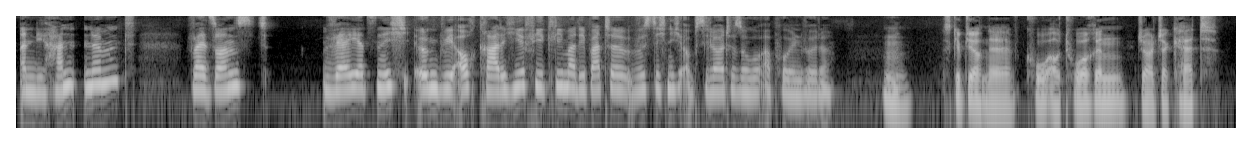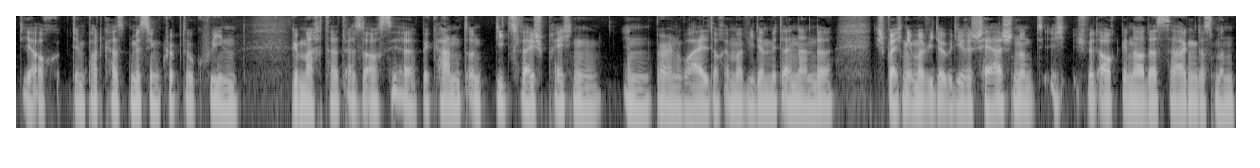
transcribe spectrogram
an die Hand nimmt, weil sonst wäre jetzt nicht irgendwie auch gerade hier viel Klimadebatte, wüsste ich nicht, ob es die Leute so abholen würde. Hm. Es gibt ja auch eine Co-Autorin, Georgia Cat, die ja auch den Podcast Missing Crypto Queen gemacht hat, also auch sehr bekannt. Und die zwei sprechen in Burn Wild auch immer wieder miteinander. Die sprechen immer wieder über die Recherchen und ich, ich würde auch genau das sagen, dass man,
